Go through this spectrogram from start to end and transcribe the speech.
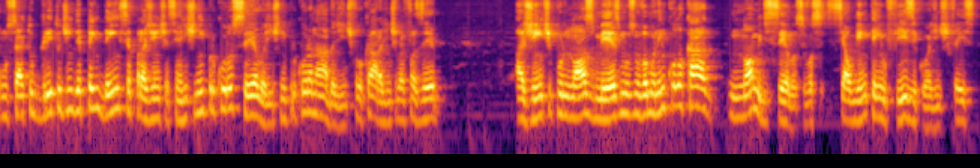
um certo grito de independência pra gente, assim, a gente nem procurou selo, a gente nem procurou nada, a gente falou, cara, a gente vai fazer a gente por nós mesmos, não vamos nem colocar nome de selo, se, você, se alguém tem o físico, a gente fez,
